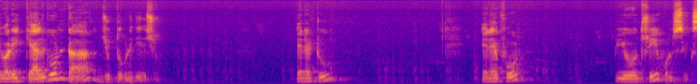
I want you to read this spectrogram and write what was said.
এবার এই ক্যালগনটা যুক্ত করে দিয়েছ। NA two NA four PO three whole six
